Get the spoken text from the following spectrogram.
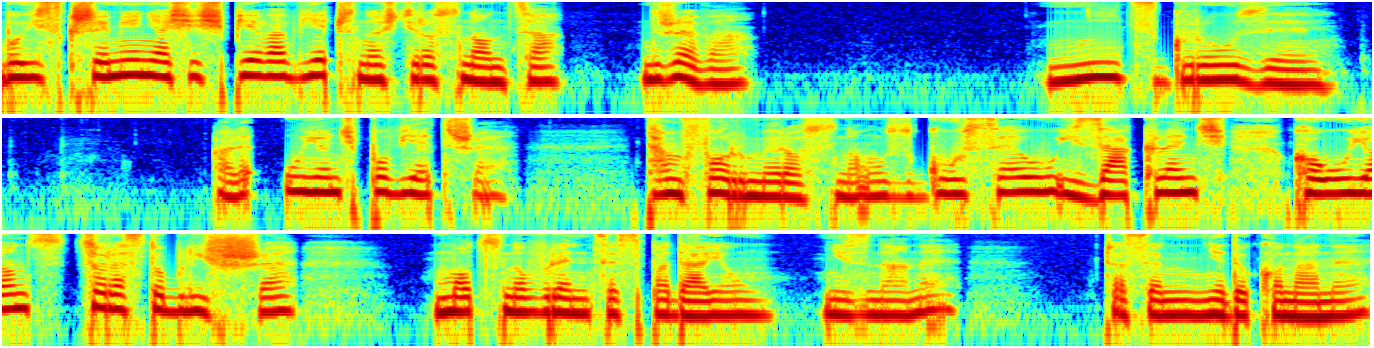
bo i z krzemienia się śpiewa wieczność rosnąca drzewa. Nic gruzy, ale ująć powietrze. Tam formy rosną z guseł i zaklęć, kołując coraz to bliższe, mocno w ręce spadają, nieznane, czasem niedokonane.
